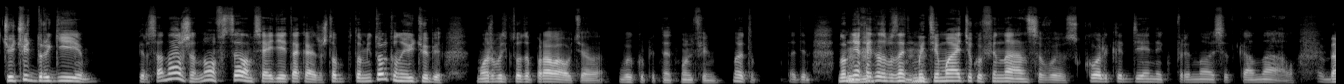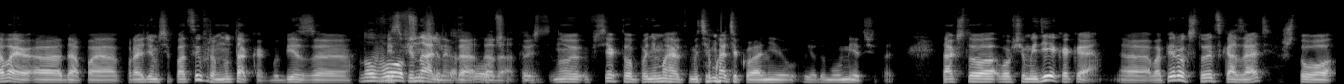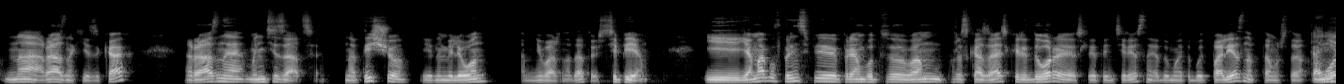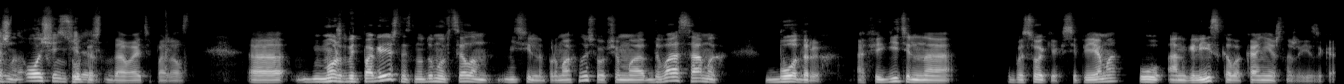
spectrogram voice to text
чуть-чуть другие персонажи, но в целом вся идея такая же, чтобы потом не только на YouTube, может быть, кто-то права у тебя выкупит на этот мультфильм. Ну, это отдельно. Но mm-hmm. мне хотелось бы знать mm-hmm. математику финансовую, сколько денег приносит канал. Давай, э, да, по, пройдемся по цифрам, ну так как бы без, э, ну, без финальных, да, да, да. То есть, ну все, кто понимают математику, они, я думаю, умеют считать. Так что, в общем, идея какая? Э, во-первых, стоит сказать, что на разных языках разная монетизация. На тысячу и на миллион, там неважно, да, то есть CPM. И я могу, в принципе, прям вот э, вам рассказать коридоры, если это интересно. Я думаю, это будет полезно, потому что Конечно, можно... очень Супер, интересно. Давайте, пожалуйста. Э, может быть погрешность, но думаю, в целом не сильно промахнусь. В общем, э, два самых бодрых, офигительно высоких CPM у английского, конечно же, языка.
